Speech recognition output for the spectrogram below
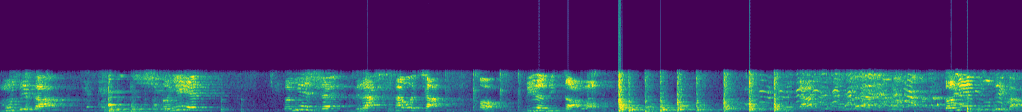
Muzyka to nie jest, to nie jest, że grasz cały czas, o, bile o. Tak? To nie jest muzyka.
